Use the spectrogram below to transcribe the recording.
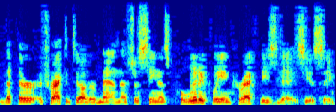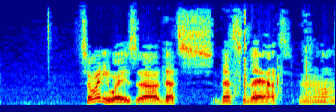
that they're attracted to other men. That's just seen as politically incorrect these days. You see. So, anyways, uh, that's that's that. Uh,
